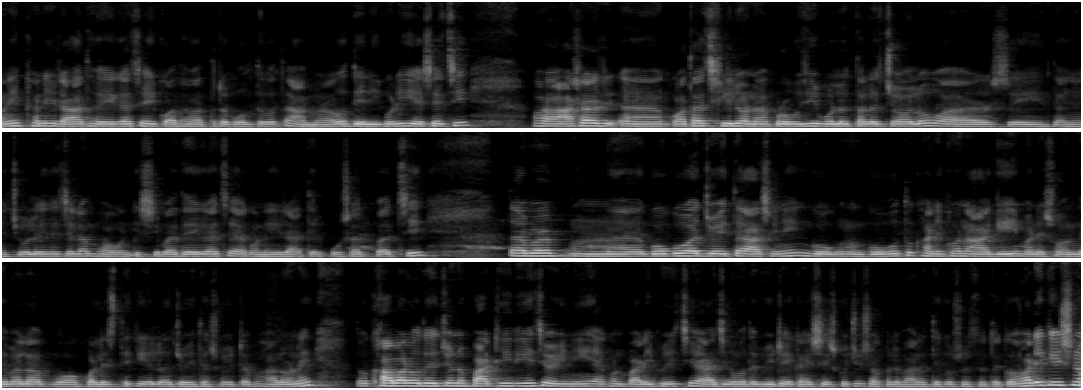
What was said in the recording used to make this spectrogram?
অনেকখানি রাত হয়ে গেছে এই কথাবার্তা বলতে বলতে। আমরাও দেরি করেই এসেছি। আসার কথা ছিল না। প্রভুজি বলল, তাহলে চলো। আর সেই চলে এসেছিলাম। ভগবানকে সেবা দিয়ে গেছে। এখন এই রাতের প্রসাদ পাচ্ছি। তারপর গোগো আর জয়িতা আসেনি। গোগো তো খানিক্ষণ আগেই মানে সন্ধেবেলা কলেজ থেকে এলো, জয়িতা শরীরটা ভালো নেই। তো খাবার ওদের জন্য পাঠিয়ে দিয়েছে, ওই নিয়ে এখন বাড়ি ফিরছে। আজকের মতো ভিডিও এখানে শেষ করছি। সকালে ভালো থেকো, সুস্থ থেকো। হরে কৃষ্ণ!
